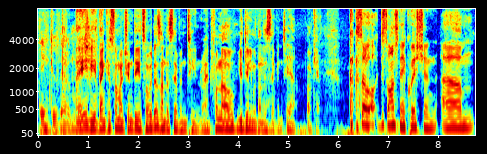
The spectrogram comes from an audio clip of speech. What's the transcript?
thank you very much Maybe, thank you so much indeed. So it is under 17, right? For now, you're dealing with under 17. Yeah. Okay. so uh, just answering a question, um,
